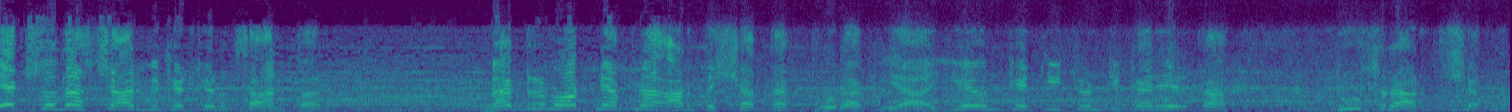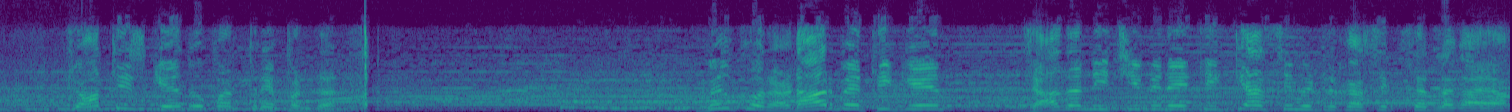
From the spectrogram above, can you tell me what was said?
110 चार विकेट के नुकसान पर। मैकडरमोट ने अपना अर्धशतक पूरा किया। ये उनके टी ट्वेंटी करियर का दूसरा अर्धशतक। चौंतीस गेंदों पर तिरपन रन बिल्कुल रडार में थी गेंद। ज़्यादा नीचे भी नहीं थी इक्यासी मीटर का सिक्सर लगाया?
